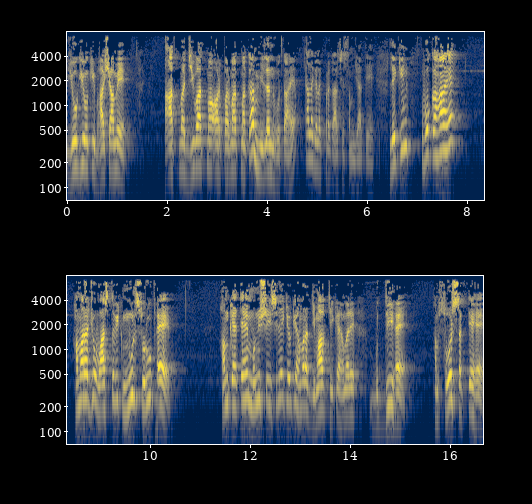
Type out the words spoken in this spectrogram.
योगियों की भाषा में आत्मा, जीवात्मा और परमात्मा का मिलन होता है अलग अलग प्रकार से समझाते हैं। लेकिन वो कहाँ है? हमारा जो वास्तविक मूल स्वरूप है, हम कहते हैं मनुष्य इसलिए क्योंकि हमारा दिमाग ठीक है, हमारे बुद्धि है, हम सोच सकते हैं,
